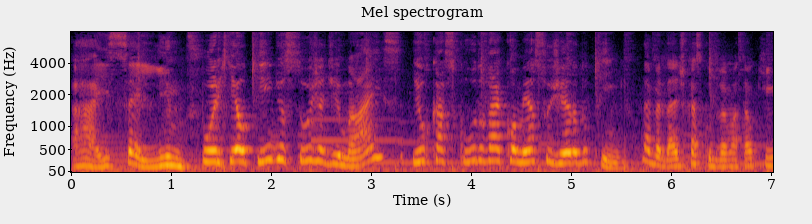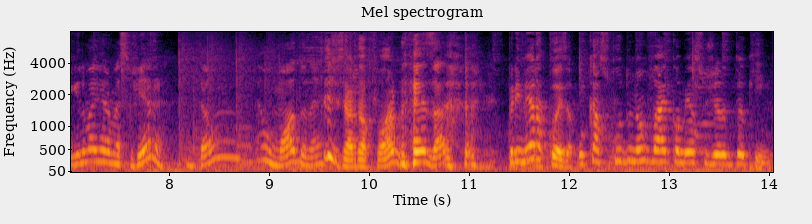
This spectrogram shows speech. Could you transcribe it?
Ah, isso é lindo. Porque o King suja demais e o cascudo vai comer a sujeira do King. Na verdade, o cascudo vai matar o King e não vai gerar mais sujeira. Então, é um modo, né? De certa forma. Exato. Primeira coisa, o cascudo não vai comer a sujeira do teu King.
